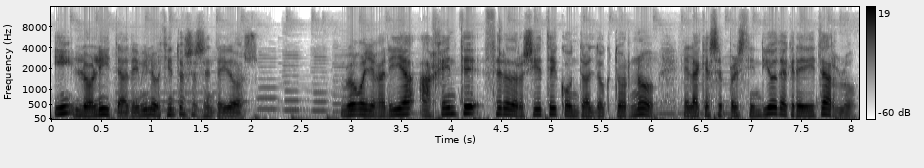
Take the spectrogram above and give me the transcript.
y Lolita de 1962. Luego llegaría Agente 007 contra el Doctor No, en la que se prescindió de acreditarlo.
